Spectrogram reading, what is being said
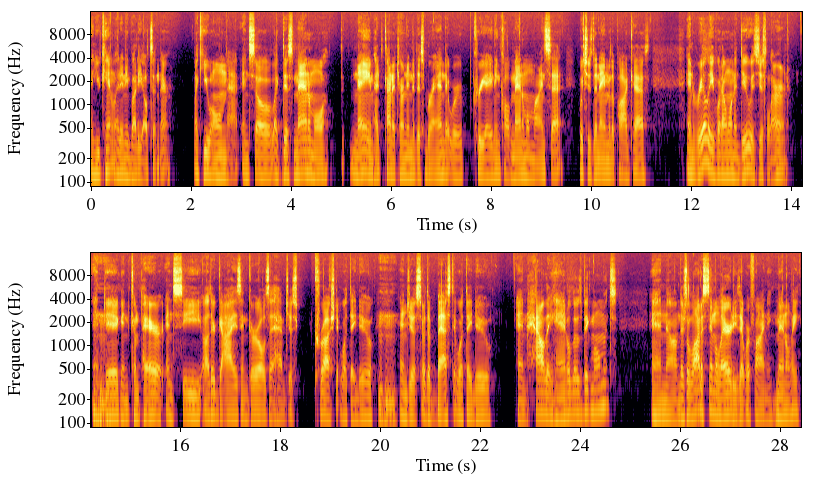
and you can't let anybody else in there. Like you own that. And so like this Manimal name had kind of turned into this brand that we're creating called Manimal Mindset, which is the name of the podcast. And really, what I want to do is just learn and mm-hmm. dig and compare and see other guys and girls that have just crushed at what they do and just are the best at what they do and how they handle those big moments. And um, there's a lot of similarities that we're finding mentally,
